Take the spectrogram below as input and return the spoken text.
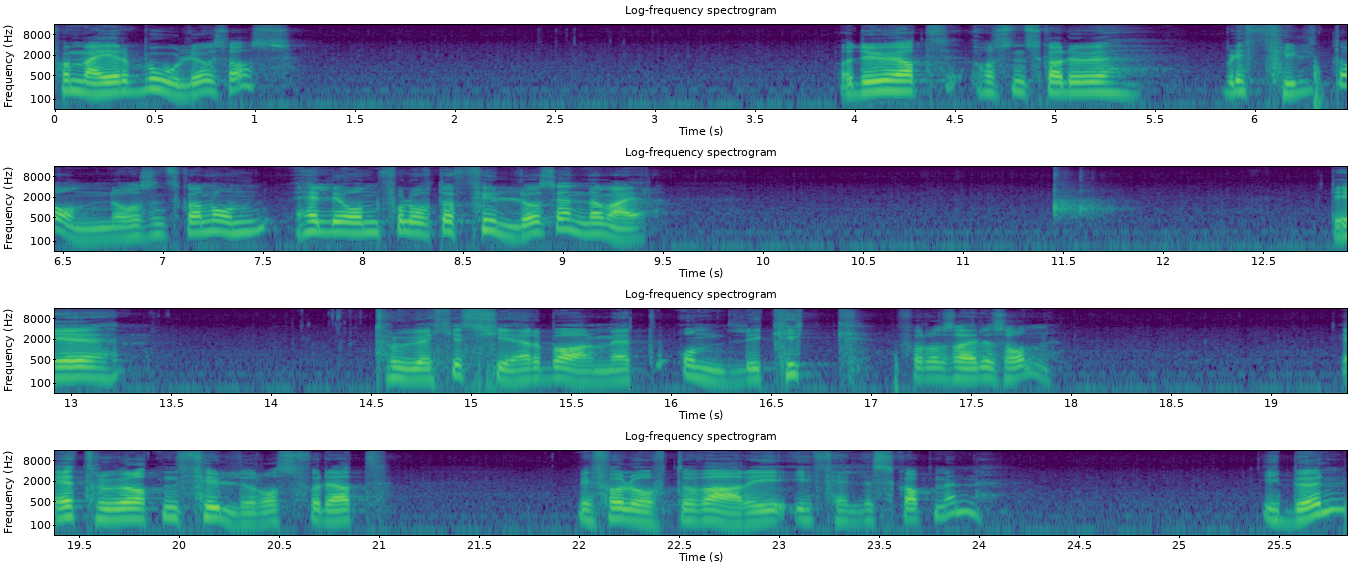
Få mer bolig hos oss. Og du, at, Hvordan skal du bli fylt av Ånden? Hvordan skal Den hellige ånd få lov til å fylle oss enda mer? Det tror jeg ikke skjer bare med et åndelig kick, for å si det sånn. Jeg tror at den fyller oss fordi at vi får lov til å være i, i fellesskap med den. I bønn,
